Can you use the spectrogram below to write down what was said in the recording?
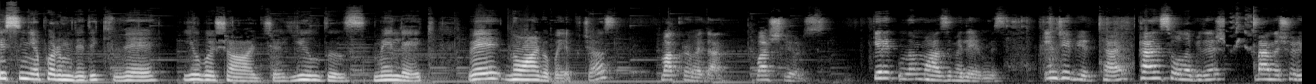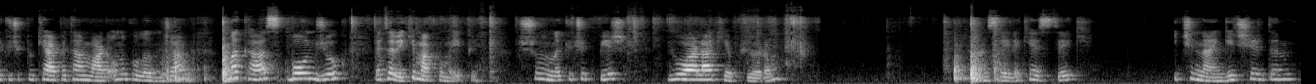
kesin yaparım dedik ve yılbaşı ağacı, yıldız, melek ve Noel Baba yapacağız. Makrameden başlıyoruz. Gerekli olan malzemelerimiz. ince bir tel, pense olabilir. Ben de şöyle küçük bir kerpeten vardı onu kullanacağım. Makas, boncuk ve tabii ki makrame ipi. Şununla küçük bir yuvarlak yapıyorum. Penseyle kestik. İçinden geçirdim.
